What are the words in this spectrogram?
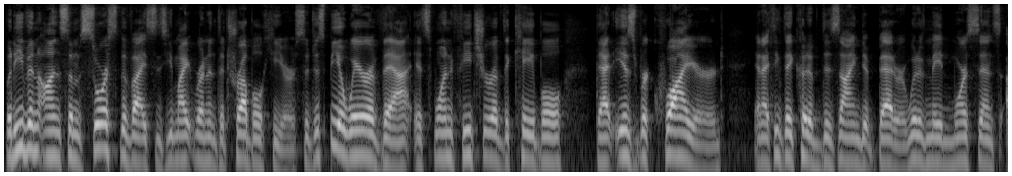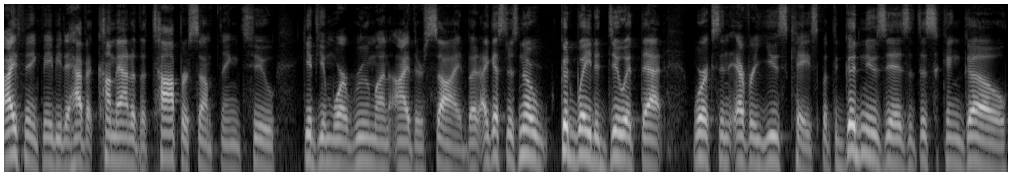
But even on some source devices, you might run into trouble here. So just be aware of that. It's one feature of the cable that is required and I think they could have designed it better. It would have made more sense, I think, maybe to have it come out of the top or something to give you more room on either side. But I guess there's no good way to do it that works in every use case. But the good news is that this can go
